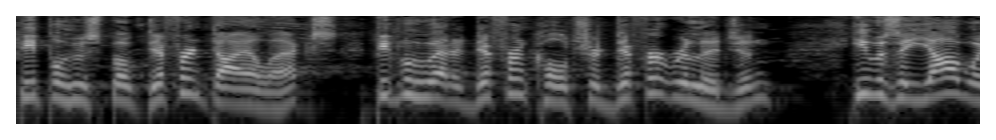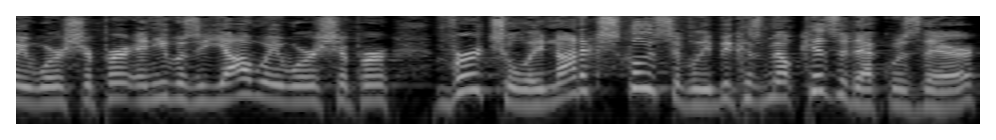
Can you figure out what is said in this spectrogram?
people who spoke different dialects, people who had a different culture, different religion. He was a Yahweh worshiper and he was a Yahweh worshiper virtually, not exclusively because Melchizedek was there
